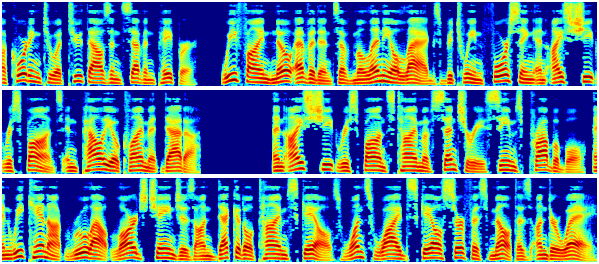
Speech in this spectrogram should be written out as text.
According to a 2007 paper, we find no evidence of millennial lags between forcing and ice sheet response in paleoclimate data. An ice sheet response time of centuries seems probable, and we cannot rule out large changes on decadal time scales once wide-scale surface melt is underway.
